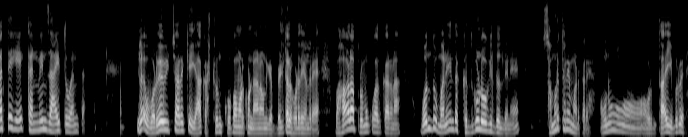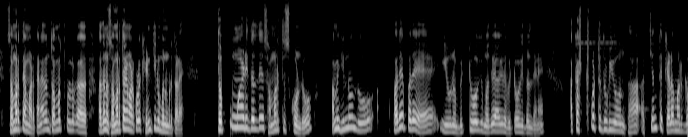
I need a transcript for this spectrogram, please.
ಮತ್ತೆ ಹೇಗ್ ಕನ್ವಿನ್ಸ್ ಆಯ್ತು ಅಂತ? ಇಲ್ಲ ಒಡವೆ ವಿಚಾರಕ್ಕೆ ಯಾಕೆ ಅಷ್ಟೊಂದು ಕೋಪ ಮಾಡ್ಕೊಂಡು ನಾನು ಅವನಿಗೆ ಬೆಲ್ಟಲ್ಲಿ ಹೊಡೆದೆ ಅಂದರೆ ಬಹಳ ಪ್ರಮುಖವಾದ ಕಾರಣ ಒಂದು ಮನೆಯಿಂದ ಕದ್ಕೊಂಡು ಹೋಗಿದ್ದಲ್ದೇ ಸಮರ್ಥನೆ ಮಾಡ್ತಾರೆ. ಅವನು ಅವ್ರ ತಾಯಿ ಇಬ್ಬರು ಸಮರ್ಥನೆ ಮಾಡ್ತಾನೆ. ಅದನ್ನು ಸಮರ್ಥಕೊಳ್ಳೋಕೆ ಅದನ್ನು ಸಮರ್ಥನೆ ಮಾಡ್ಕೊಳ್ಳೋಕೆ ಹೆಂಡ್ತಿನೂ ಬಂದ್ಬಿಡ್ತಾಳೆ. ತಪ್ಪು ಮಾಡಿದ್ದಲ್ಲದೆ ಸಮರ್ಥಿಸ್ಕೊಂಡು ಆಮೇಲೆ ಇನ್ನೊಂದು ಪದೇ ಪದೇ ಇವನು ಬಿಟ್ಟು ಹೋಗಿ ಮದುವೆ ಆಗಿದೆ ಬಿಟ್ಟು ಹೋಗಿದ್ದಲ್ದೇ ಆ ಕಷ್ಟಪಟ್ಟು ದುಡಿಯುವಂಥ ಅತ್ಯಂತ ಕೆಳಮರ್ಗ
